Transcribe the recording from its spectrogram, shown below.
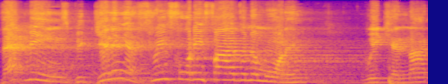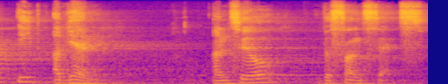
That means beginning at 3:45 in the morning, we cannot eat again until the sun sets.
